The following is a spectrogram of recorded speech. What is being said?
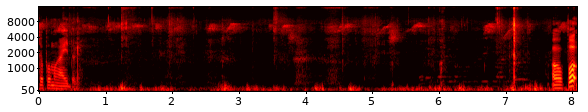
Ito po mga idol. Opo.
